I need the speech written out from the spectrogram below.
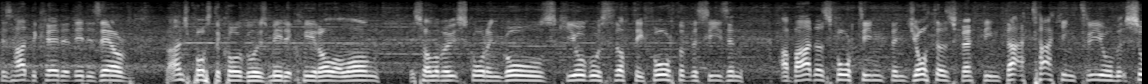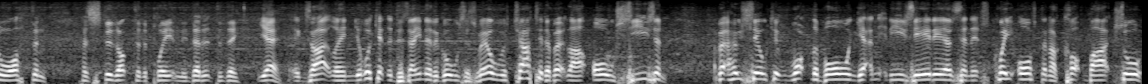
has had the credit they deserve. But Ange Postecoglou has made it clear all along it's all about scoring goals. Kyogo's 34th of the season, Abada's 14th, and Jota's 15th. That attacking trio that so often has stood up to the plate, and they did it today. Yeah, exactly. And you look at the design of the goals as well. We've chatted about that all season about how Celtic work the ball and get into these areas, and it's quite often a cutback. So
